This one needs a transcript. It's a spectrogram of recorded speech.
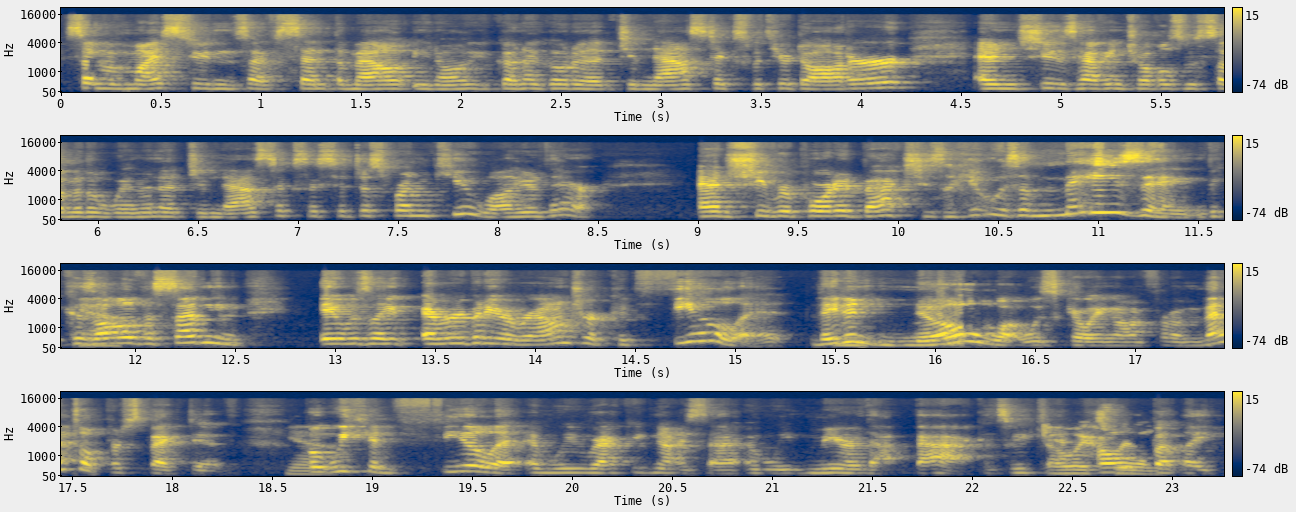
some of my students i've sent them out you know you're going to go to gymnastics with your daughter and she was having troubles with some of the women at gymnastics i said just run q while you're there and she reported back she's like it was amazing because yeah. all of a sudden it was like everybody around her could feel it. They mm-hmm. didn't know what was going on from a mental perspective, Yeah. but we can feel it and we recognize that and we mirror that back. And so we Oh, can't it's help real. but like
